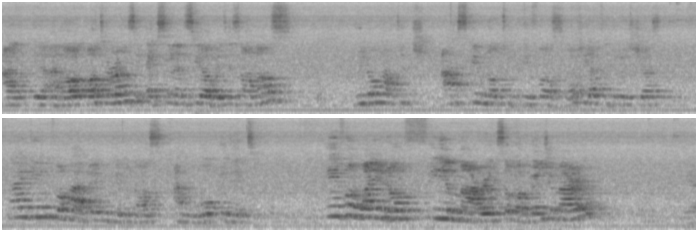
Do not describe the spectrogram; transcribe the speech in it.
and, and all utterance, the excellency of it is on us, we don't have to ask Him not to give us. What you have to do is just thank Him for having given us and walk with it. Even when you don't feel married, some of you married. Yeah.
